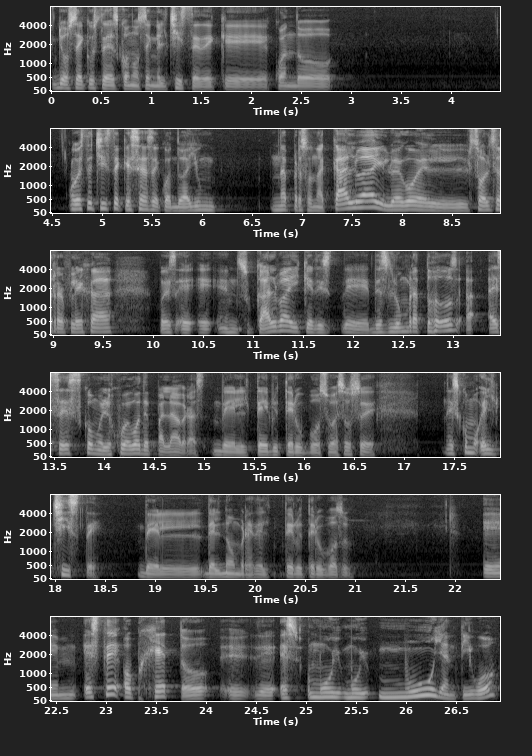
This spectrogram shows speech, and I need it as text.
yo sé que ustedes conocen el chiste de que cuando... O este chiste que se hace cuando hay una persona calva y luego el sol se refleja pues e, e, en su calva y que deslumbra a todos, ese es como el juego de palabras del teru teruboso. Eso se, es como el chiste del, nombre del teru teruboso. Em, este objeto eh, es muy, muy, muy antiguo,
